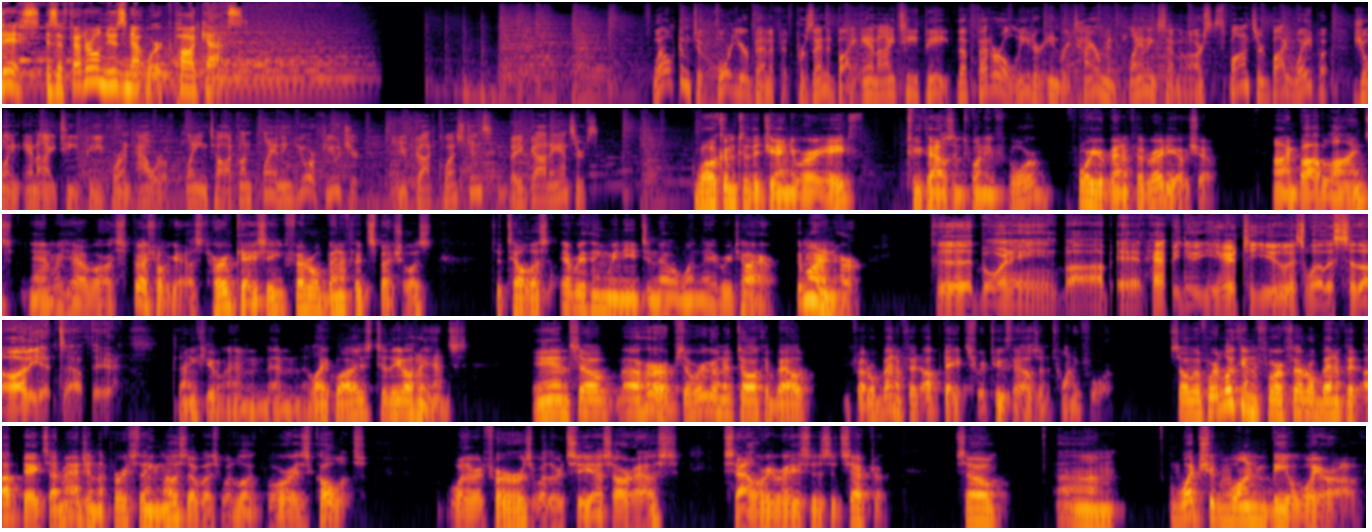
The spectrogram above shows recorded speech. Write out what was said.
This is a Federal News Network podcast. Welcome to For Your Benefit, presented by NITP, the federal leader in retirement planning seminars, sponsored by WAEPA. Join NITP for an hour of plain talk on planning your future. You've got questions, they've got answers. Welcome to the January 8th, 2024 For Your Benefit radio show. I'm Bob Leins, and we have our special guest, Herb Casey, Federal Benefit Specialist, to tell us everything we need to know when they retire. Good morning, Herb. Good morning, Bob, and Happy New Year to you as well as to the audience out there. Thank you, and, and likewise to the audience. And so, uh, Herb, so we're going to talk about federal benefit updates for 2024. So, if we're looking for federal benefit updates, I imagine the first thing most of us would look for is COLAs, whether it's FERS, whether it's CSRS, salary raises, etc. So, um, what should one be aware of?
